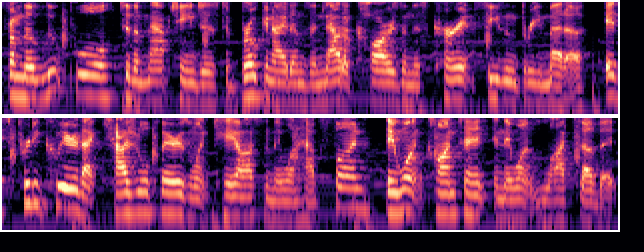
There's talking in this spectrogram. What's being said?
From the loot pool, to the map changes, to broken items, and now to cars in this current Season 3 meta, it's pretty clear that casual players want chaos and they want to have fun, they want content, and they want lots of it.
